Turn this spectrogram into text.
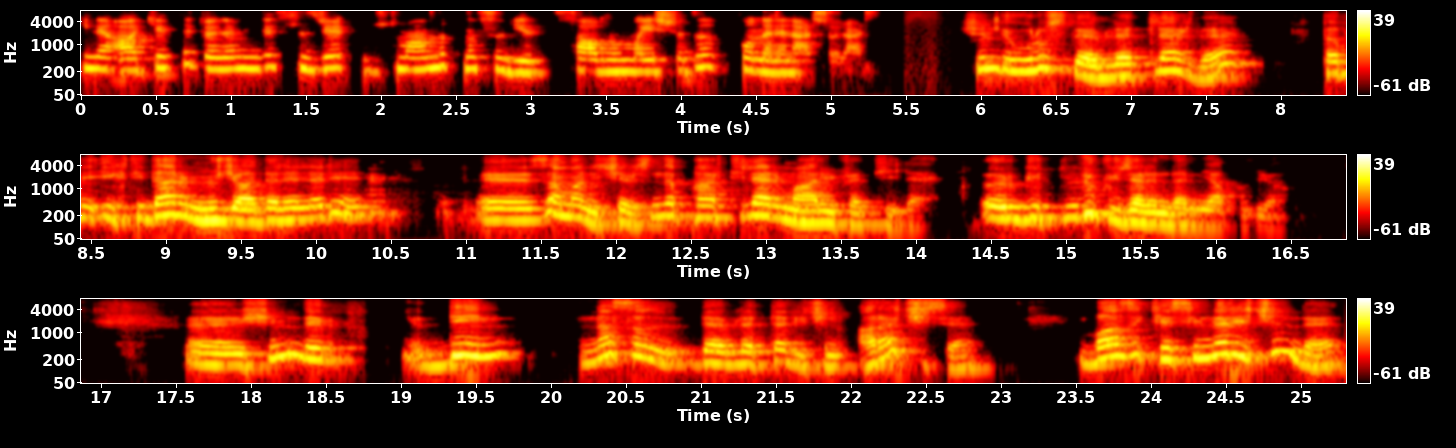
yine AKP döneminde sizce Müslümanlık nasıl bir savrulma yaşadı? Bu konuda neler söylersiniz? Şimdi ulus devletler de tabii iktidar mücadeleleri e, zaman içerisinde partiler marifetiyle, örgütlülük üzerinden yapılıyor. E, şimdi din nasıl devletler için araç ise bazı kesimler için de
